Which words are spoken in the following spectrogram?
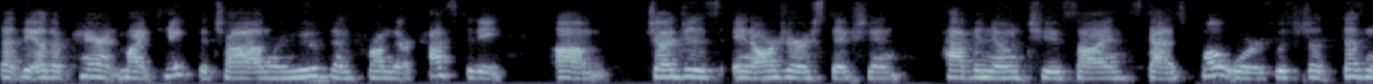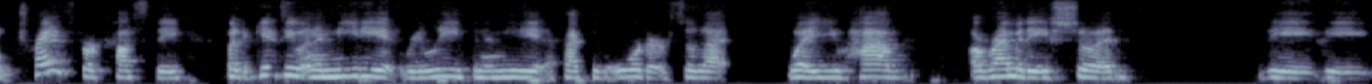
that the other parent might take the child and remove them from their custody, um, judges in our jurisdiction have been known to sign status quo orders, which just doesn't transfer custody, but it gives you an immediate relief, an immediate effective order, so that way you have a remedy should the the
